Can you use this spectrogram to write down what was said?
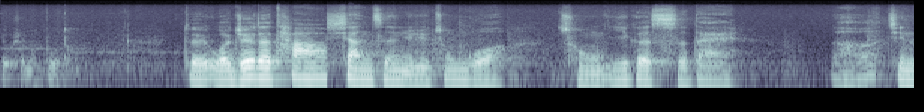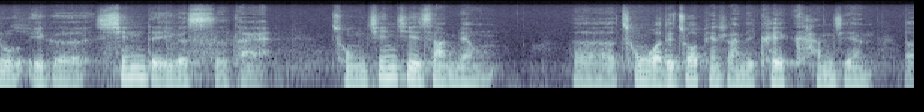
有什么不同？对，我觉得它象征于中国从一个时代，呃，进入一个新的一个时代。从经济上面，呃，从我的作品上你可以看见，呃，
